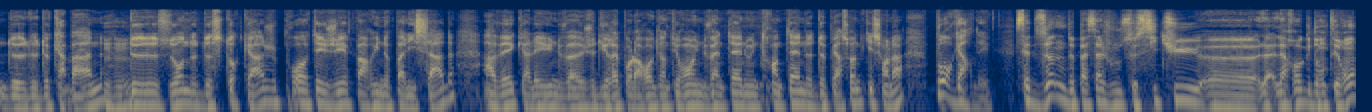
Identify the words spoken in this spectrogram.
de, de, de cabanes, Mhm. de zones de stockage protégées par une palissade avec, allez, une, je dirais pour la Roque d'Antiron, une vingtaine ou une trentaine de personnes qui sont là pour garder. Cette zone de passage où se situe euh, la, la Roque d'Anteron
